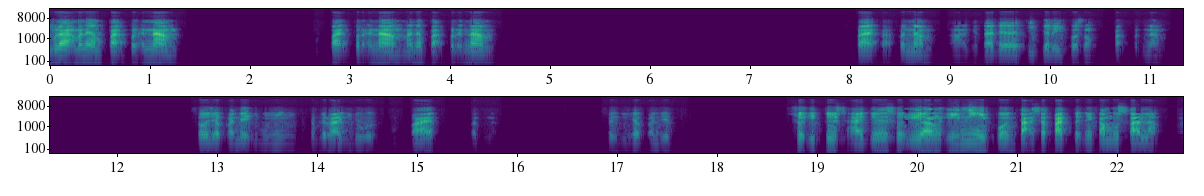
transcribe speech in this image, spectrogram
pula mana? 4 per 6. 4 per 6. Mana 4 per 6? 4, 4 per 6. Ha, kita ada 3 lagi kosong. 4 per 6. So jawapan dia ini kita boleh bagi 2. 4 per 6. So ini jawapan dia B. So itu sahaja. So yang ini pun tak sepatutnya kamu salah. Ha,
